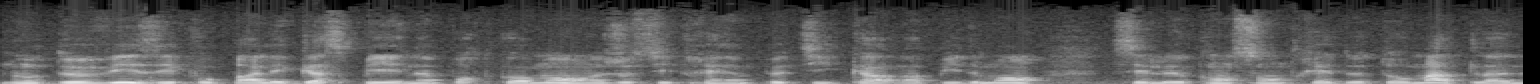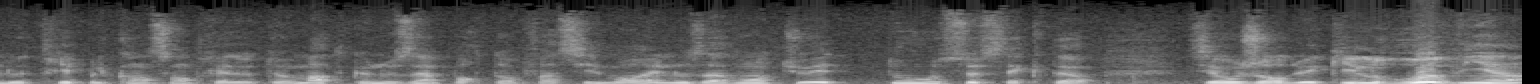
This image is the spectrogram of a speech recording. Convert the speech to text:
nos devises. Il ne faut pas les gaspiller n'importe comment. Je citerai un petit cas rapidement. C'est le concentré de tomates là, le triple concentré de tomates que nous importons facilement et nous avons tué tout ce secteur. C'est aujourd'hui qu'il revient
